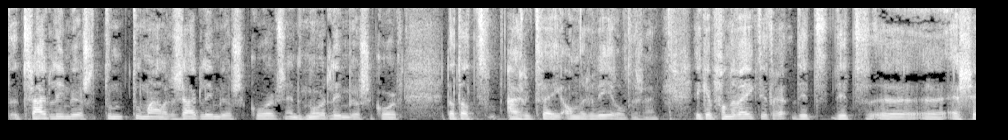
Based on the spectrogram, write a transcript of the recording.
het Zuid-Limburgse, toen, toenmalige Zuid-Limburgse korps en het Noord-Limburgse korps, dat dat eigenlijk twee andere werelden zijn. Ik heb van de week dit, dit, dit SC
